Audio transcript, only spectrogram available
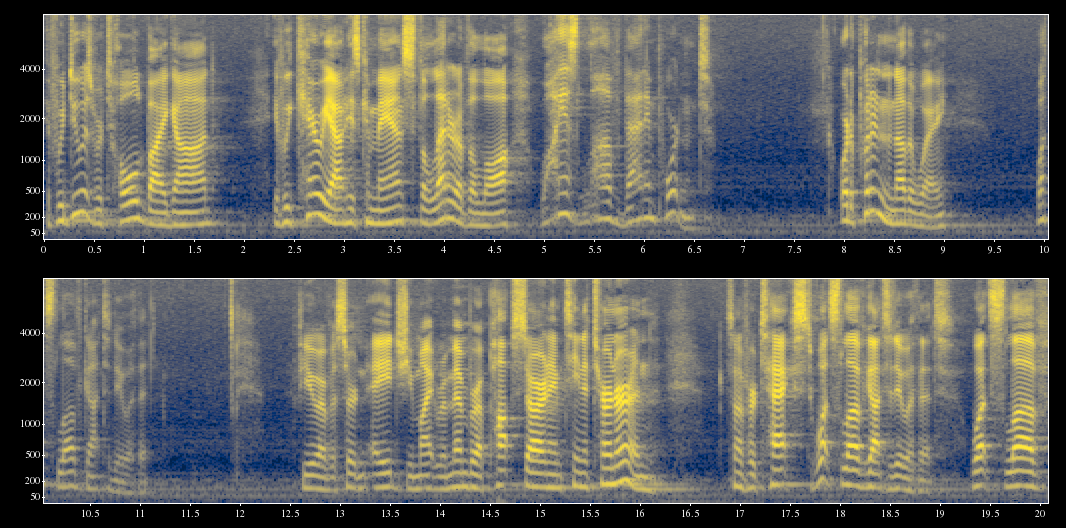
if we do as we're told by God, if we carry out his commands to the letter of the law, why is love that important? Or to put it in another way, what's love got to do with it? If you are of a certain age, you might remember a pop star named Tina Turner and some of her text. What's love got to do with it? What's love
